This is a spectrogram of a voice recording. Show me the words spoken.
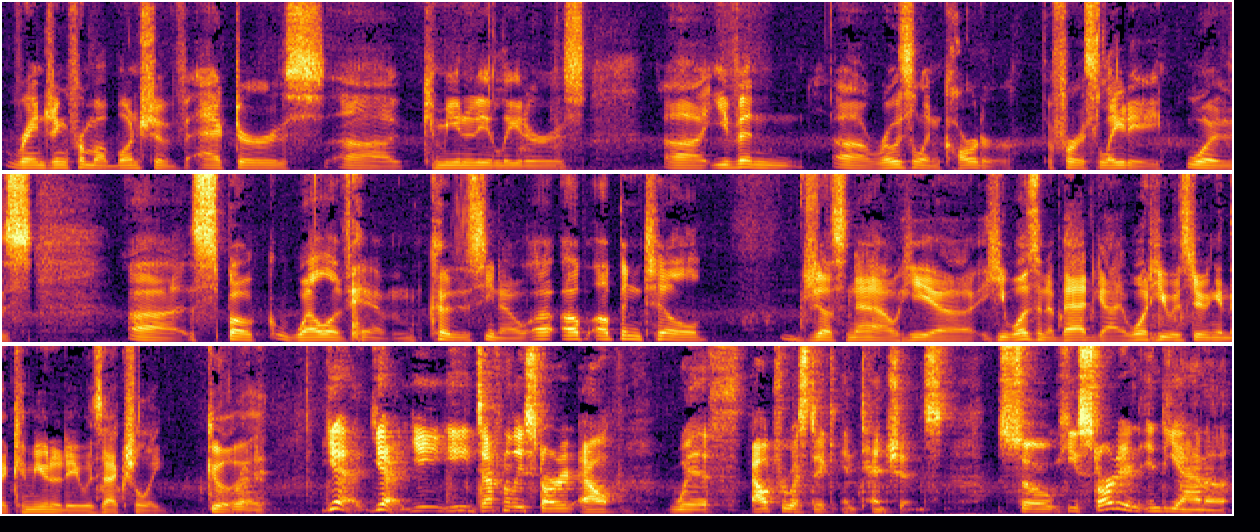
ranging from a bunch of actors, uh, community leaders, uh, even uh, Rosalynn Carter, the first lady, was uh, spoke well of him because you know uh, up up until just now he uh, he wasn't a bad guy. What he was doing in the community was actually good. Right. Yeah, yeah, he, he definitely started out with altruistic intentions. So he started in Indiana.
